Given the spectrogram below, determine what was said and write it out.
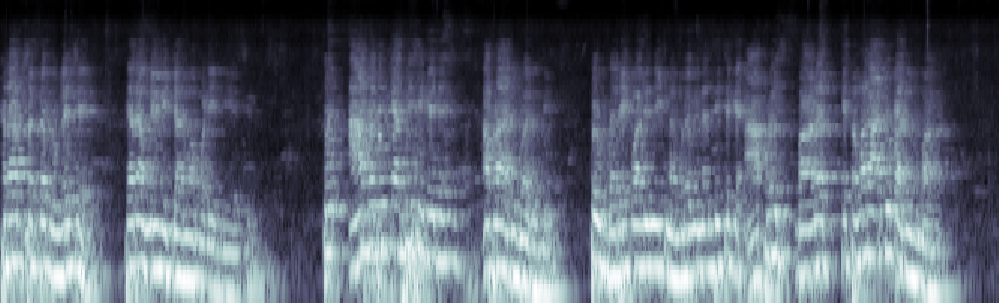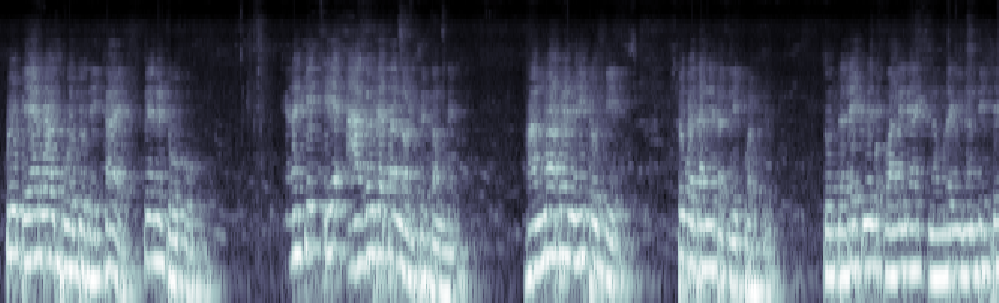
ખરાબ શબ્દ બોલે છે, ત્યારે અમે વિચારમાં પડી જઈએ છીએ. તો આ બધું ક્યાંથી શીખે છે? આપણા આજુબાજુથી. તો દરેક વાલીને એક નમ્ર વિનંતી છે કે આપણું બાળક, કે તમારા આજુબાજુનું બાળક, કોઈ બે વર્ષ બોલતો દેખાય તો એને ટોકો. કારણ કે એ આગળ જતા નડશે તમને. હાલમાં આપણે નહીં ટોકીએ. તો બધાને તકલીફ પડશે? તો દરેકને વાલીને એક નમ્ર વિનંતી છે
